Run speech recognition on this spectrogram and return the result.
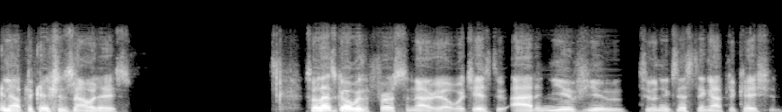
in applications nowadays. So let's go with the first scenario, which is to add a new view to an existing application.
